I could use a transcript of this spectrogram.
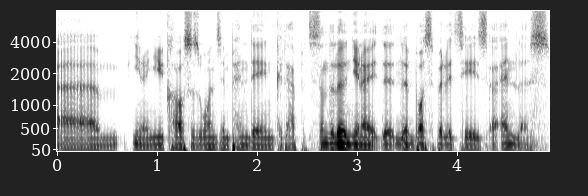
um, you know Newcastle's one's impending? Could happen to Sunderland? You know, the, the Mm. possibilities are endless.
